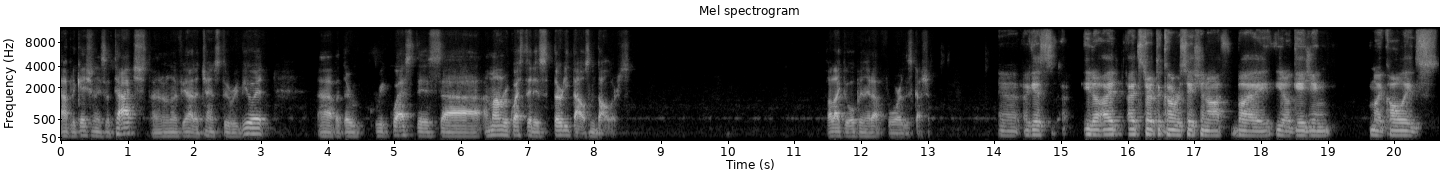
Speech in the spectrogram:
Application is attached. I don't know if you had a chance to review it, uh, but the request is, uh, amount requested is thirty thousand dollars. I'd like to open it up for discussion. Uh, I guess, you know, I'd, I'd start the conversation off by, you know, gauging my colleagues'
